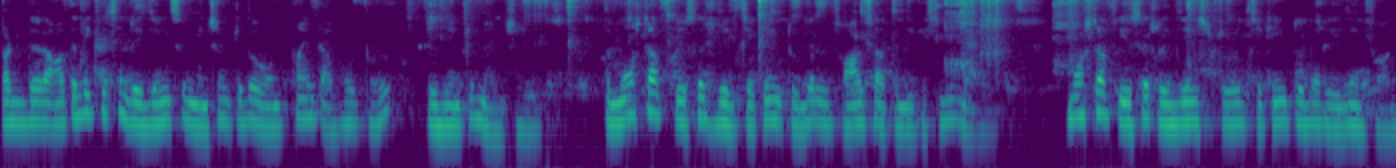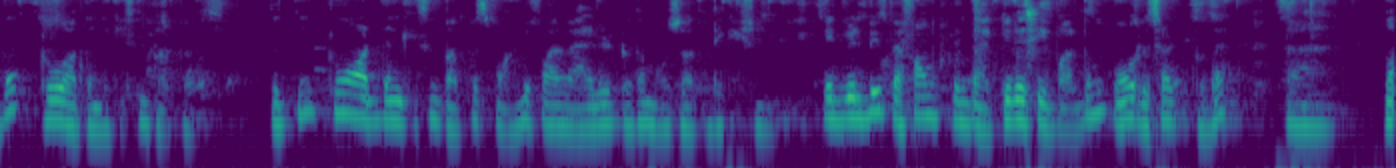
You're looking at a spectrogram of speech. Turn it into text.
but the authentication regions mentioned to the one point above to region to mention. The most of users will checking to the false authentication value. Most of user regions to checking to the region for the true authentication purpose. The true authentication purpose only for valid to the most authentication. It will be performed with the accuracy for the more result to the. Uh,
